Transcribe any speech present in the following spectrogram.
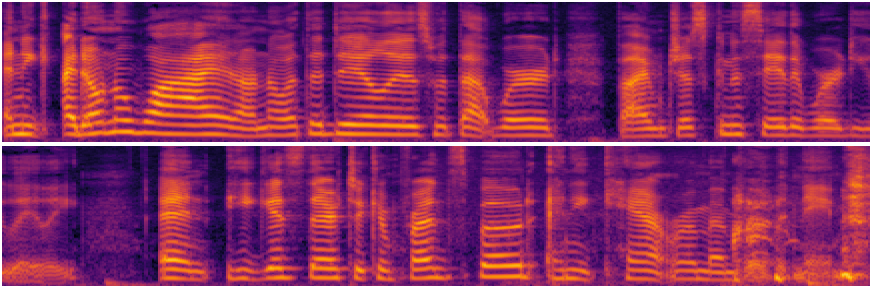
And he, I don't know why. I don't know what the deal is with that word, but I'm just gonna say the word Eulalie. And he gets there to confront Spode, and he can't remember the name.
